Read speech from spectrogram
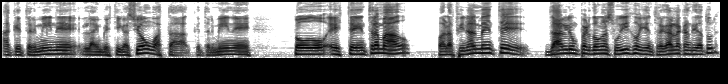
a que termine la investigación o hasta que termine todo este entramado para finalmente darle un perdón a su hijo y entregar la candidatura.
